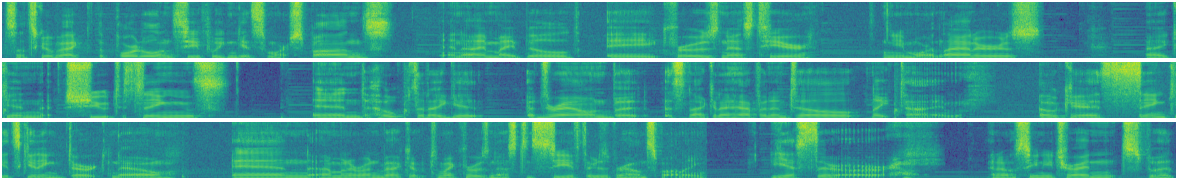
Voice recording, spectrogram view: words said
So let's go back to the portal and see if we can get some more spawns. And I might build a crow's nest here. Need more ladders. I can shoot things and hope that I get a drown, but it's not going to happen until nighttime. Okay, I think it's getting dark now. And I'm going to run back up to my crow's nest and see if there's a drown spawning. Yes, there are. I don't see any tridents, but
